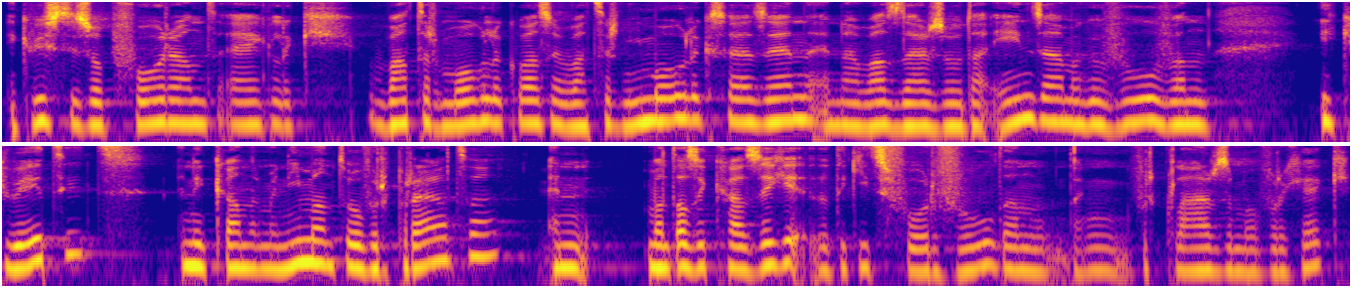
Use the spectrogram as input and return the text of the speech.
ik wist dus op voorhand eigenlijk wat er mogelijk was en wat er niet mogelijk zou zijn. En dan was daar zo dat eenzame gevoel van, ik weet dit en ik kan er met niemand over praten. En want als ik ga zeggen dat ik iets voor voel, dan, dan verklaren ze me voor gek.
